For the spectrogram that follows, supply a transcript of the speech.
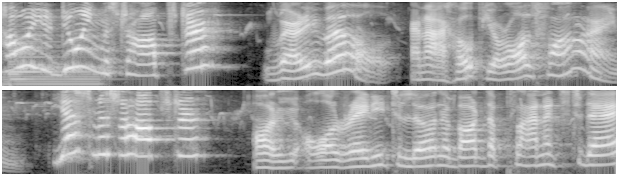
How are you doing, Mr. Hopster? Very well, and I hope you're all fine. Yes, Mr. Hopster. Are you all ready to learn about the planets today?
